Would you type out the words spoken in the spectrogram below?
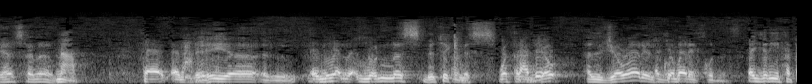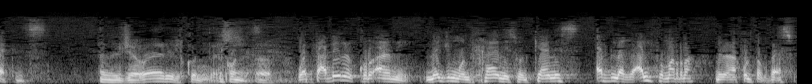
يا سلام. نعم. اللي هي الكنس بتكنس. والتعبير- الجو... الجواري الكنس. الجوار الكنس. تجري فتكنس. الجواري الكنس. كنس آه. والتعبير القرآني نجم خانس كانس أبلغ ألف مرة من أن أقول ثقب أسود.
